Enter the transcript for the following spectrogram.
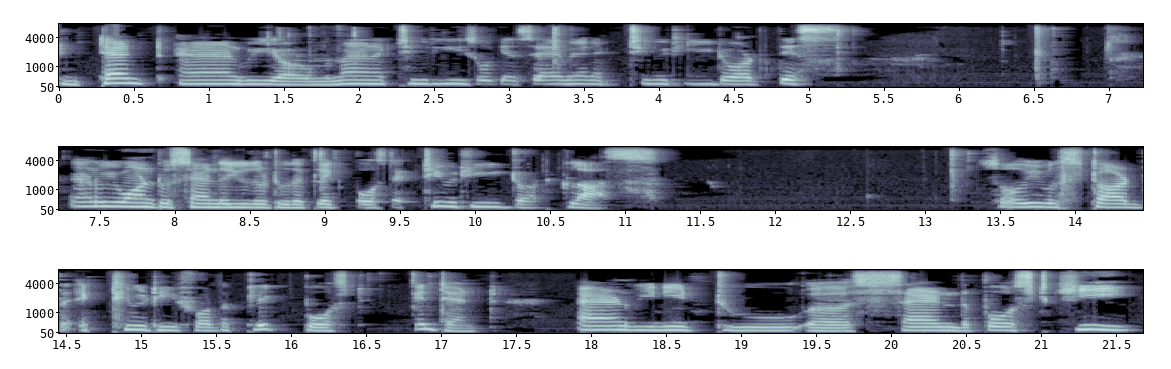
intent and we are on the main activity. So we can say main activity dot this. And we want to send the user to the click post activity dot class. So we will start the activity for the click post intent and we need to uh, send the post key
